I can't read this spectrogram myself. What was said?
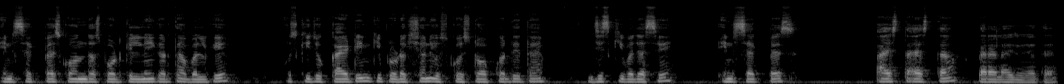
इंसेक्ट पेस्ट को ऑन द स्पॉट किल नहीं करता, बल्कि उसकी जो काइटिन की प्रोडक्शन है, उसको स्टॉप कर देता है, जिसकी वजह से इंसेक्ट पेस्ट आहिस्ता आहिस्ता पैरालाइज हो जाता है।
